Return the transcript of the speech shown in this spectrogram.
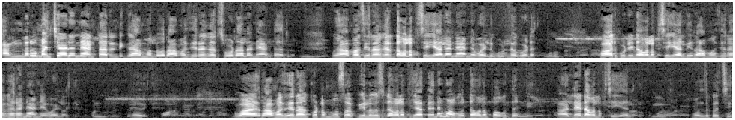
అందరూ మంచివాడనే అంటారండి. గ్రామంలో రామాజీరావు గారు చూడాలనే అంటారు. రామాజీరావు గారు డెవలప్ చేయాలనే అనేవాళ్ళు ఊళ్ళో కూడా. పారిపూడి డెవలప్ చేయాలి రామాజీరావు గారు అని అనేవాళ్ళు. అది. వా రామాజీరావు కుటుంబం సభ్యులు డెవలప్ చేస్తేనే మాకు డెవలప్ అవుతుందండి. వాళ్ళే డెవలప్ చేయాలి. ముందుకొచ్చి.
